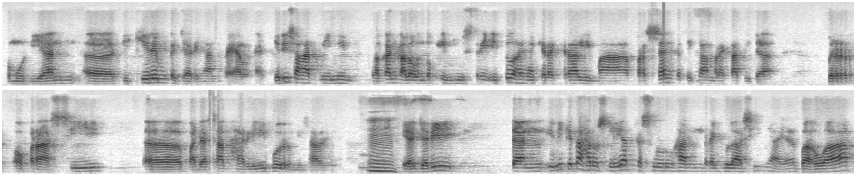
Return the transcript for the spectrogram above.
kemudian uh, dikirim ke jaringan PLN. Jadi sangat minim. Bahkan kalau untuk industri itu hanya kira-kira 5% ketika mereka tidak beroperasi uh, pada saat hari libur misalnya. Mm. Ya, jadi dan ini kita harus lihat keseluruhan regulasinya ya bahwa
